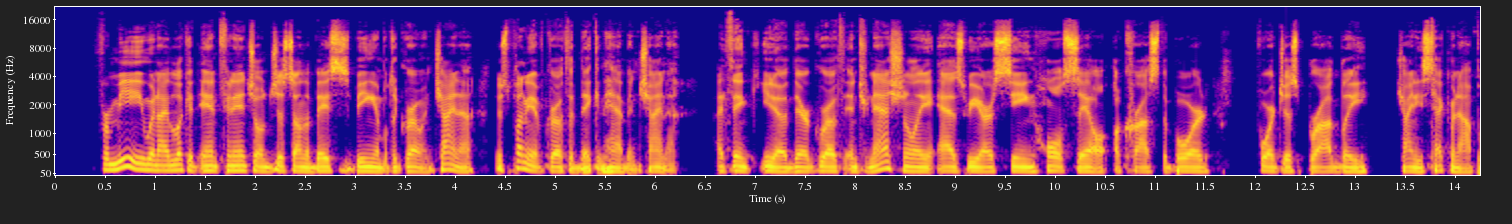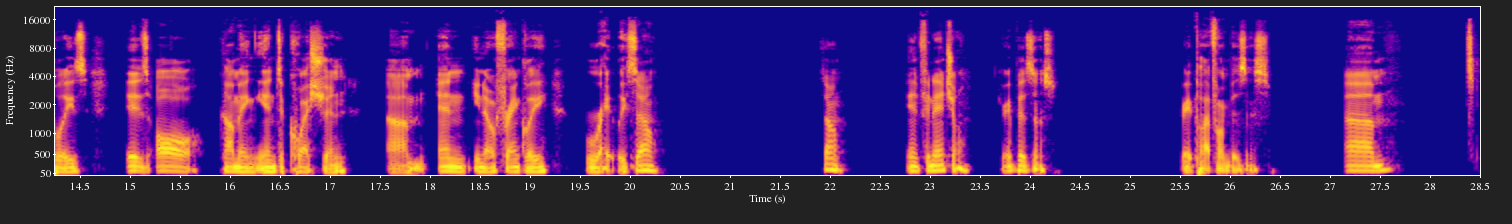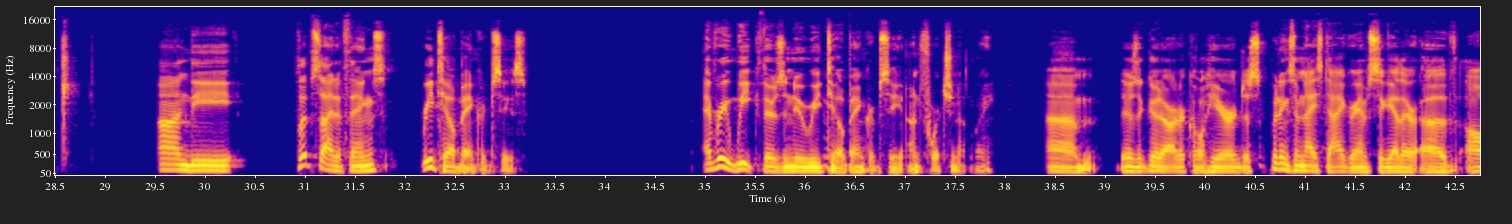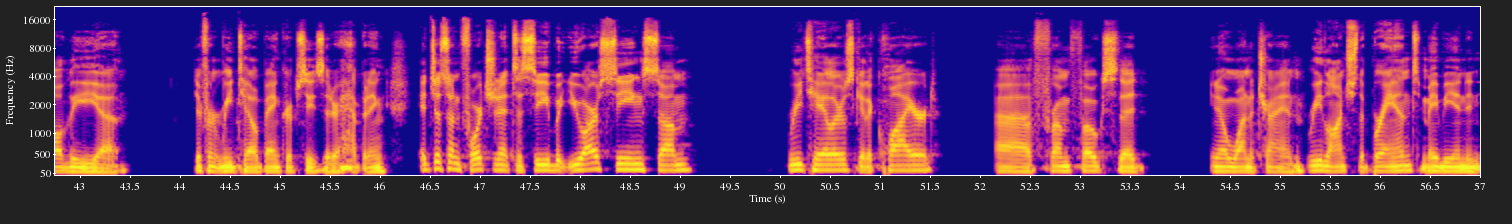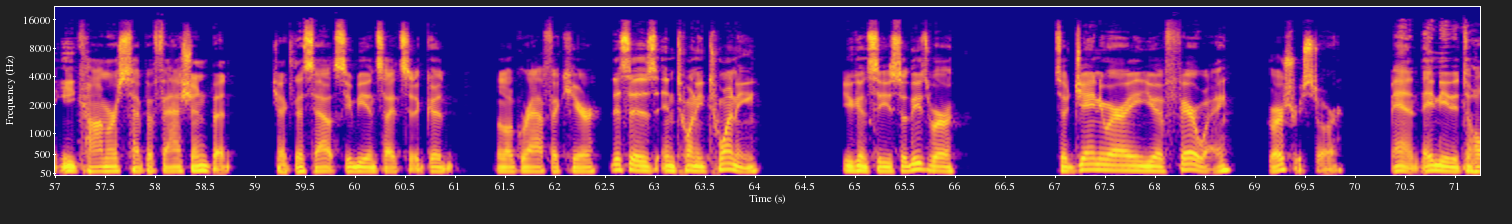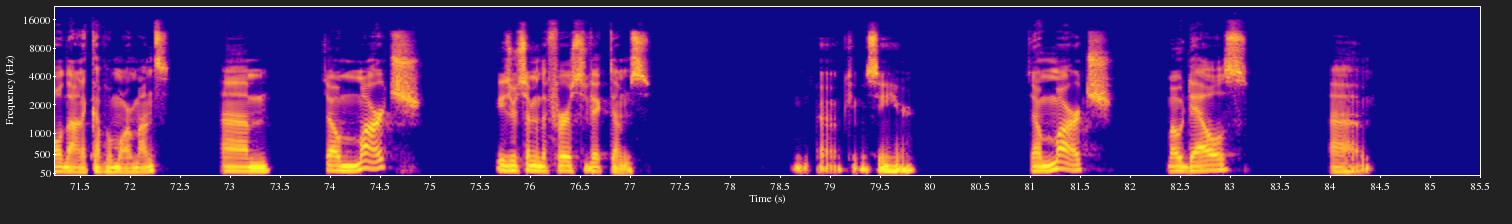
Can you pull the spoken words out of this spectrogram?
for me, when I look at Ant Financial just on the basis of being able to grow in China, there's plenty of growth that they can have in China. I think, you know, their growth internationally as we are seeing wholesale across the board for just broadly Chinese tech monopolies is all coming into question. Um, and, you know, frankly, rightly so. So, Ant Financial, great business, great platform business. Um, on the flip side of things, retail bankruptcies. Every week there's a new retail bankruptcy, unfortunately. Um, there's a good article here, just putting some nice diagrams together of all the uh, different retail bankruptcies that are happening. It's just unfortunate to see, but you are seeing some retailers get acquired uh, from folks that you know want to try and relaunch the brand, maybe in an e-commerce type of fashion. But check this out: CB Insights a good little graphic here. This is in 2020. You can see. So these were so January. You have Fairway grocery store. Man, they needed to hold on a couple more months. Um, so March, these are some of the first victims. Oh, can you see here? So March, Modell's, um,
